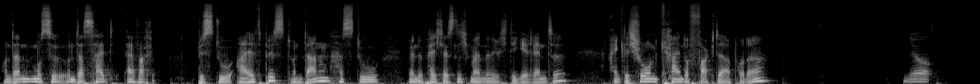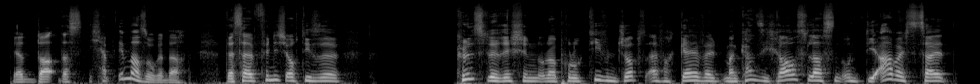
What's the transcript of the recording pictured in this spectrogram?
Und dann musst du, und das halt einfach, bis du alt bist und dann hast du, wenn du Pech hast, nicht mal eine richtige Rente. Eigentlich schon kind of fucked up, oder? Ja. Ja, da, das, ich habe immer so gedacht. Deshalb finde ich auch diese künstlerischen oder produktiven Jobs einfach geil, weil man kann sich rauslassen und die Arbeitszeit,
